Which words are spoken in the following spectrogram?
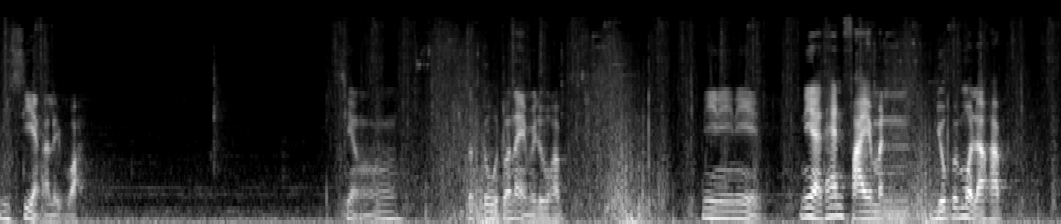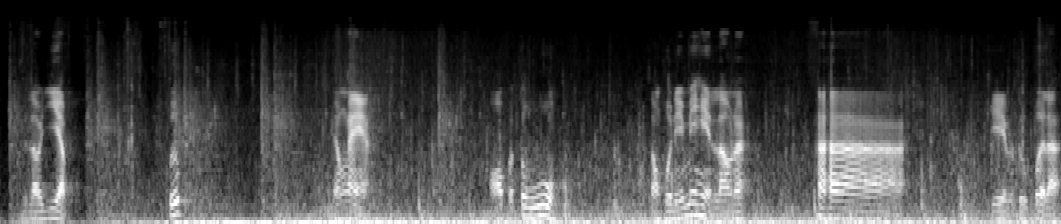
มีเสียงอะไรวะ เสียงศัตรูตัวไหนไม่รู้ครับ นี่นี่นี่เนี่ยแท่นไฟมันยุบไปหมดแล้วครับเดี๋ยวเราเหยียบปุ๊บแล้วไงอะอ๋อประตูสองคนนี้ไม่เห็นเรานะฮ่าฮ่าเคประตูเปิดแล้ว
